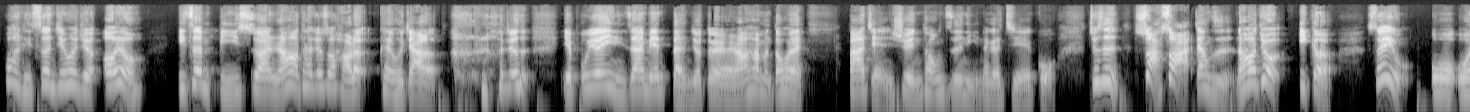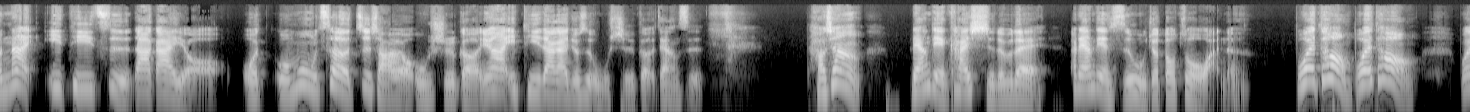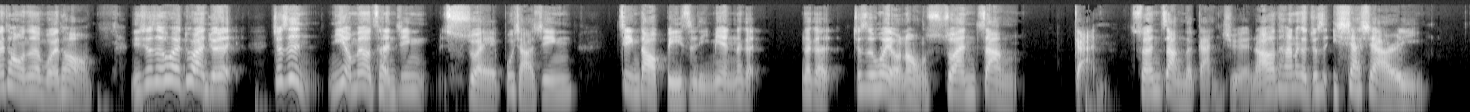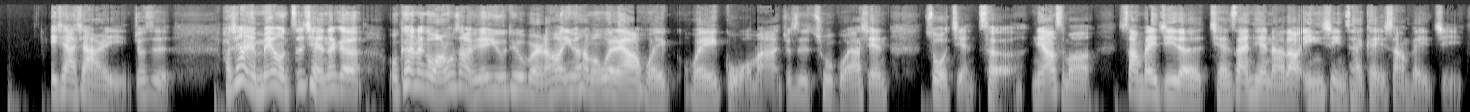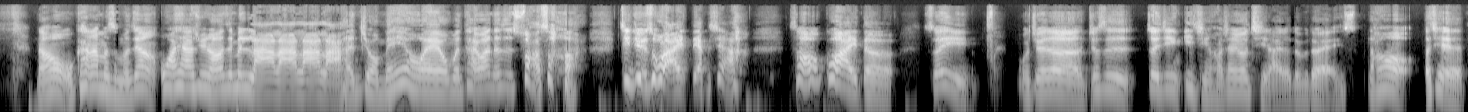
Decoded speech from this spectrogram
哇，你瞬间会觉得，哦哟，一阵鼻酸，然后他就说好了，可以回家了，然后就是也不愿意你在那边等就对了，然后他们都会发简讯通知你那个结果，就是刷刷这样子，然后就一个。所以我，我那一梯次大概有我我目测至少有五十个，因为它一梯大概就是五十个这样子，好像两点开始，对不对？啊，两点十五就都做完了，不会痛，不会痛，不会痛，真的不会痛。你就是会突然觉得就是你有没有曾经水不小心进到鼻子里面，那个那个就是会有那种酸胀感、酸胀的感觉，然后它那个就是一下下而已，一下下而已，就是。好像也没有之前那个，我看那个网络上有些 YouTuber，然后因为他们为了要回回国嘛，就是出国要先做检测，你要什么上飞机的前三天拿到阴性才可以上飞机。然后我看他们什么这样挖下去，然后这边拉拉拉拉很久没有诶、我们台湾的是刷刷 进去出来两下，超快的。所以我觉得就是最近疫情好像又起来了，对不对？然后而且。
